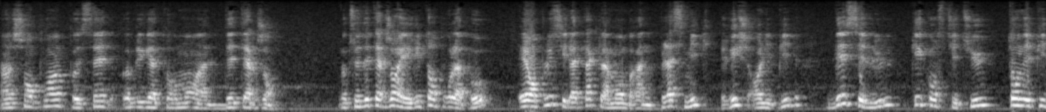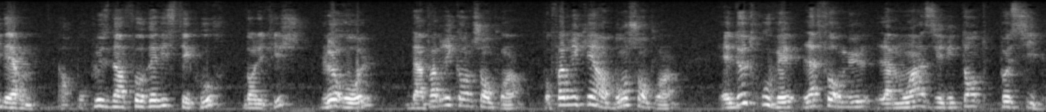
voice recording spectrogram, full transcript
un shampoing possède obligatoirement un détergent. Donc ce détergent est irritant pour la peau et en plus il attaque la membrane plasmique riche en lipides des cellules qui constituent ton épiderme. Alors pour plus d'infos, révise tes cours dans les fiches. Le rôle d'un fabricant de shampoing pour fabriquer un bon shampoing est de trouver la formule la moins irritante possible.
